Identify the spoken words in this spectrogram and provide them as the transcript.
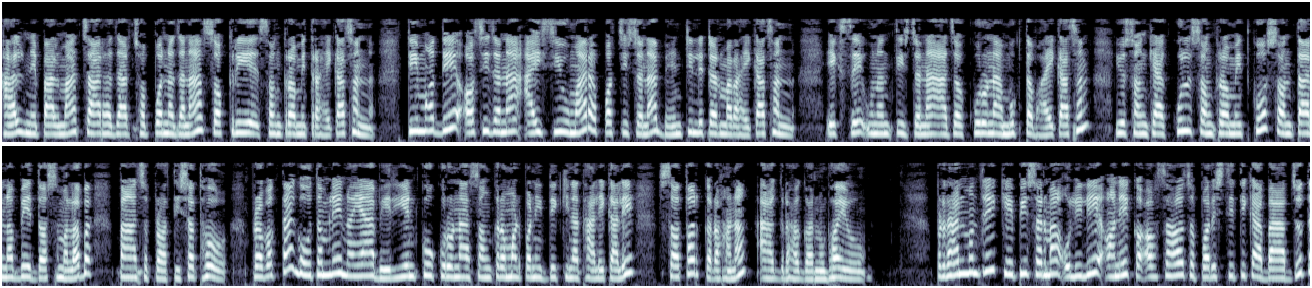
हाल नेपालमा चार हजार छप्पन्न जना सक्रिय संक्रमित रहेका छन्। तीमध्ये अस्सी जना आईसीयूमा र पच्चीस जना भेन्टिलेटरमा रहेका छन्। एक सय उन्तिस जना आज कोरोना मुक्त भएका छन्। यो संख्या कुल संक्रमितको सन्तानब्बे दशमलव पाँच प्रतिशत हो। प्रवक्ता गौतमले नयाँ भेरिएन्टको कोरोना संक्रमण पनि देखिन थालेकाले सतर्क रहन आग्रह गर्नुभयो। प्रधानमन्त्री केपी शर्मा ओलीले अनेक असहज परिस्थितिका बावजुद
